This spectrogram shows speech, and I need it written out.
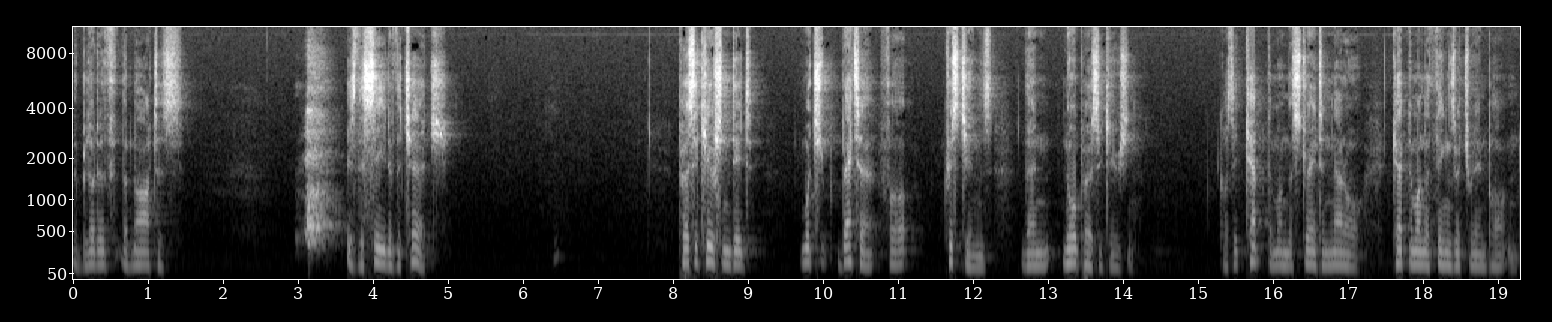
The blood of the martyrs is the seed of the church. Persecution did much better for Christians than no persecution because it kept them on the straight and narrow, kept them on the things which were important.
